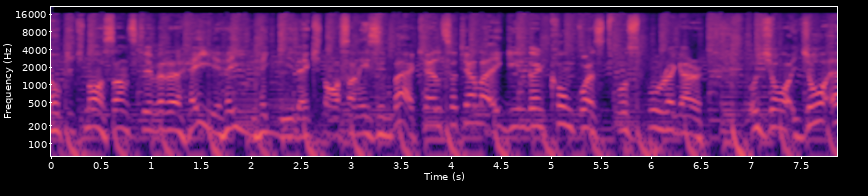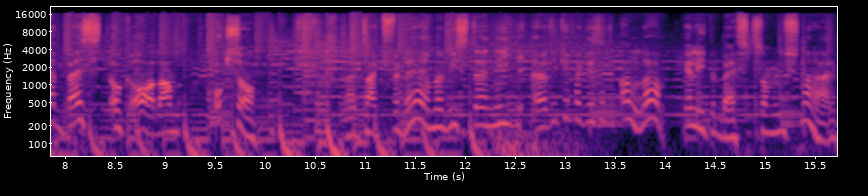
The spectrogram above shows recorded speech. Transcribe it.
Och Knasan skriver hej, hej, hej, det är Knasan is back. Hälsa till alla i Gilden Conquest på Sporegar. Och ja, jag är bäst och Adam också. Men tack för det, men visst är ni... Jag tycker faktiskt att alla är lite bäst som lyssnar här.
